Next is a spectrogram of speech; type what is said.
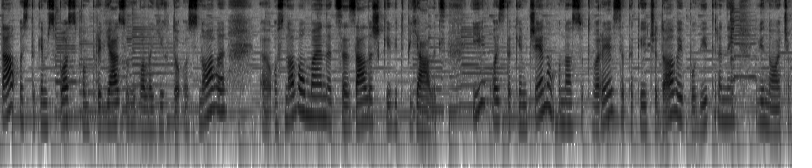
та ось таким способом прив'язувала їх до основи. Е, Основа у мене це залишки від п'ялиць. І ось таким чином у нас утворився такий чудовий повітряний віночок.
